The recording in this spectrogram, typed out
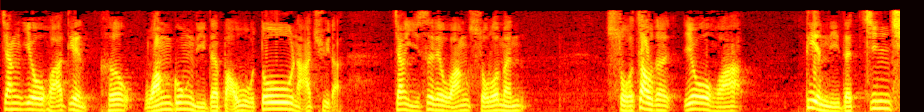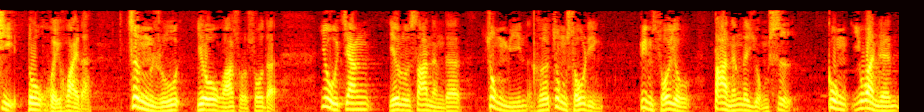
将耶和华殿和王宫里的宝物都拿去了，将以色列王所罗门所造的耶和华殿里的金器都毁坏了，正如耶和华所说的，又将耶路撒冷的众民和众首领，并所有大能的勇士，共一万人。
